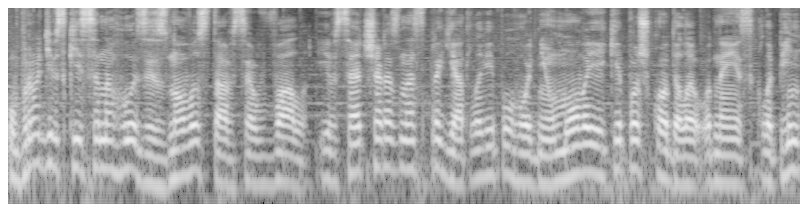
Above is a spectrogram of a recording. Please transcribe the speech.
У Бродівській синагозі знову стався обвал, і все через несприятливі погодні умови, які пошкодили одне із склепінь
